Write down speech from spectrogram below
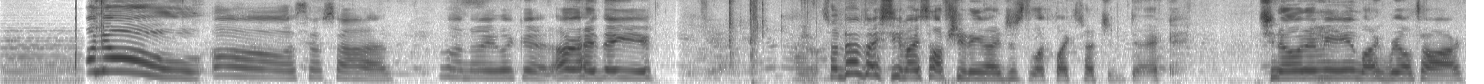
Oh no! Oh, so sad. Oh no, you look good. All right, thank you. Sometimes I see myself shooting and I just look like such a dick. Do you know what I mean? Like real talk.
